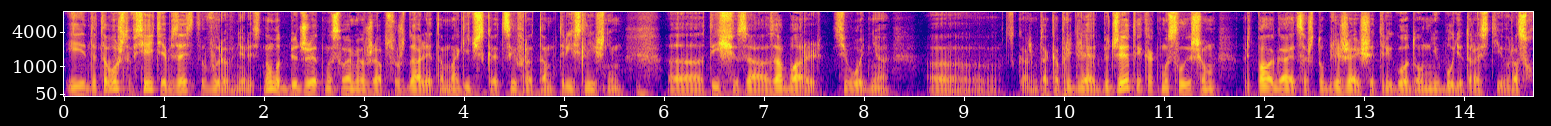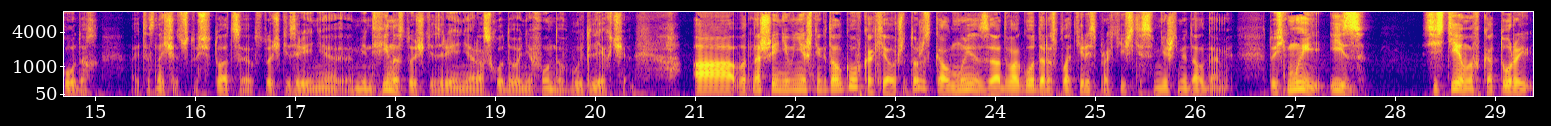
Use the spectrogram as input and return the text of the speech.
и для того, чтобы все эти обязательства выровнялись. Ну вот бюджет мы с вами уже обсуждали, там магическая цифра, там 3 с лишним э, тысячи за, за баррель сегодня, э, скажем так, определяют бюджеты. Как мы слышим, предполагается, что в ближайшие три года он не будет расти в расходах. Это значит, что ситуация с точки зрения Минфина, с точки зрения расходования фондов будет легче. А в отношении внешних долгов, как я уже тоже сказал, мы за два года расплатились практически с внешними долгами. То есть мы из системы, в которой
